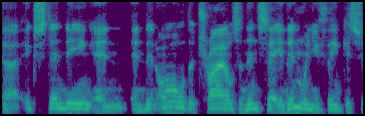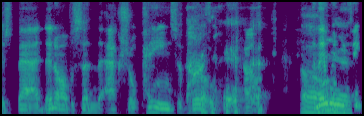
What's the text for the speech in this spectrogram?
uh, extending and and then all the trials and then say and then when you think it's just bad then all of a sudden the actual pains of birth come. oh, and then when you think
